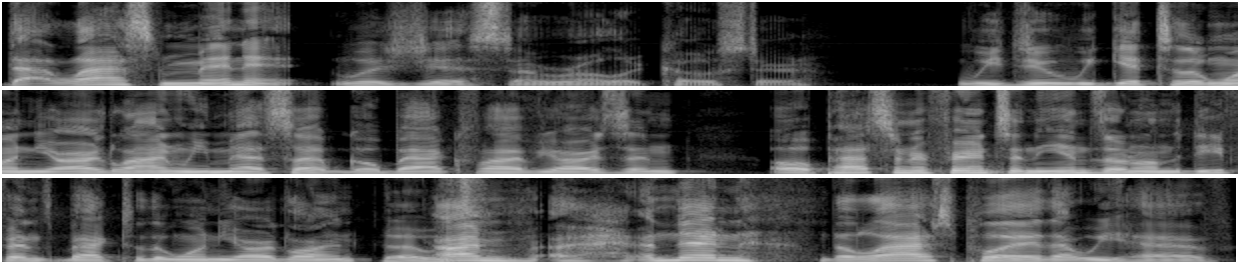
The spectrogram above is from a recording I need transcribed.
that last minute was just a roller coaster. We do we get to the one yard line, we mess up, go back five yards, and oh, pass interference in the end zone on the defense, back to the one yard line. Was- I'm, uh, and then the last play that we have,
